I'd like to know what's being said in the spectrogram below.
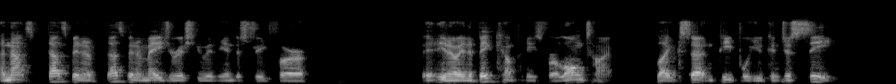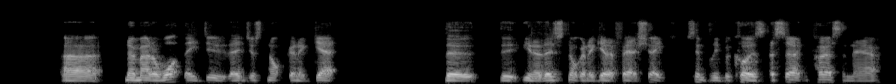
and that's that's been a that's been a major issue in the industry for you know in the big companies for a long time like certain people you can just see uh, no matter what they do they're just not going to get the the you know they're just not going to get a fair shake simply because a certain person there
